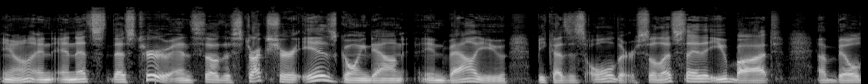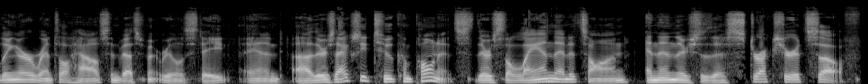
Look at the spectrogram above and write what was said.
You know, and, and that's that's true. And so the structure is going down in value because it's older. So let's say that you bought a building or a rental house, investment real estate, and uh, there's actually two components. There's the land that it's on, and then there's the structure itself.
